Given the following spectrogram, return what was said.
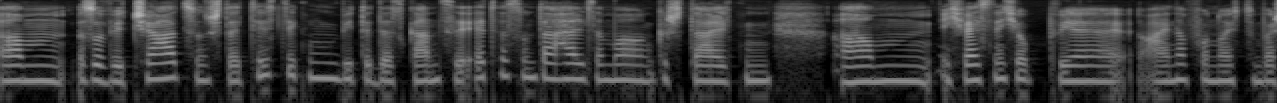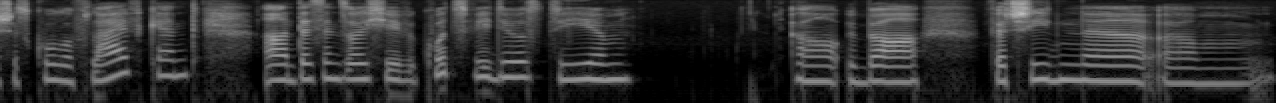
ähm, sowie Charts und Statistiken bitte das Ganze etwas unterhaltsamer gestalten. Ähm, ich weiß nicht, ob wir einer von euch zum Beispiel School of Life kennt. Äh, das sind solche Kurzvideos, die äh, über verschiedene ähm,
